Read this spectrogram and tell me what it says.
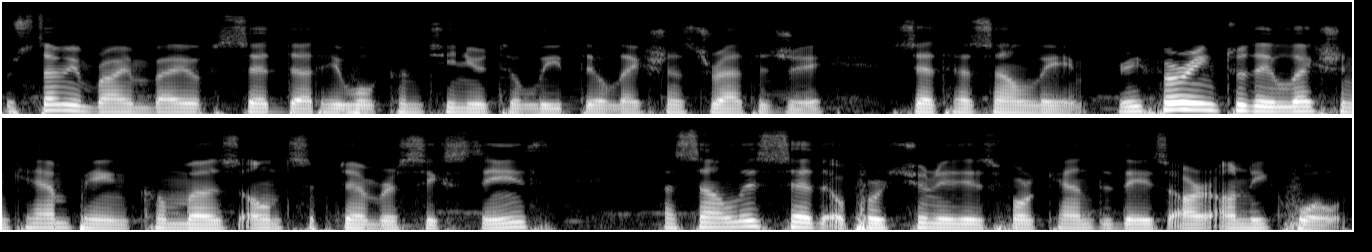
Rustam Ibrahimbayov said that he will continue to lead the election strategy said Hasanli. Referring to the election campaign commenced on September 16th, Hasanli said opportunities for candidates are unequal.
